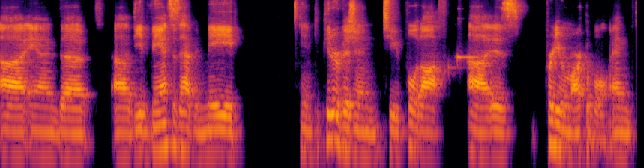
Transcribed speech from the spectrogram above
Uh, and the, uh, the advances that have been made in computer vision to pull it off uh, is pretty remarkable. And,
